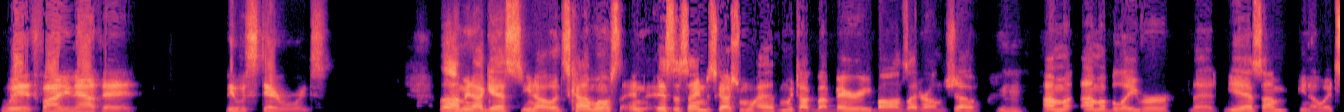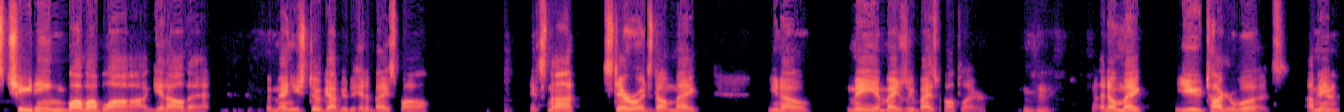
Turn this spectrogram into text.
with finding out that it was steroids? Well, I mean, I guess you know it's kind of one of those, and it's the same discussion we'll have when we talk about Barry Bonds later on the show. Mhm. I'm a, I'm a believer that yes, I'm you know it's cheating, blah blah blah. I get all that, but man, you still got to be able to hit a baseball. It's not steroids don't make you know me a major league baseball player. hmm They don't make you Tiger Woods. I Yeah. mean,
